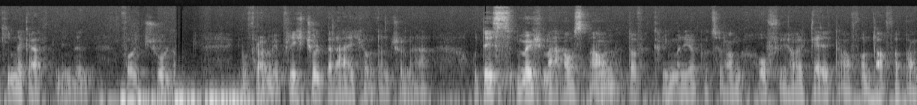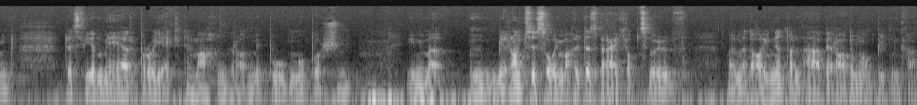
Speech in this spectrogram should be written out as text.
Kindergärten, in den Volksschulen und vor allem im Pflichtschulbereich, aber dann schon auch und das möchten wir ausbauen. Dafür kriegen wir ja Gott sei Dank, hoffe ich, halt Geld auch vom Dachverband, dass wir mehr Projekte machen, gerade mit Buben und Burschen. Im, wir haben sie so im Altersbereich ab 12, weil man da ihnen dann auch Beratung anbieten kann.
